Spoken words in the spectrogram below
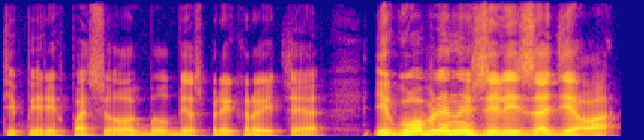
Теперь их поселок был без прикрытия. И гоблины взялись за дело.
